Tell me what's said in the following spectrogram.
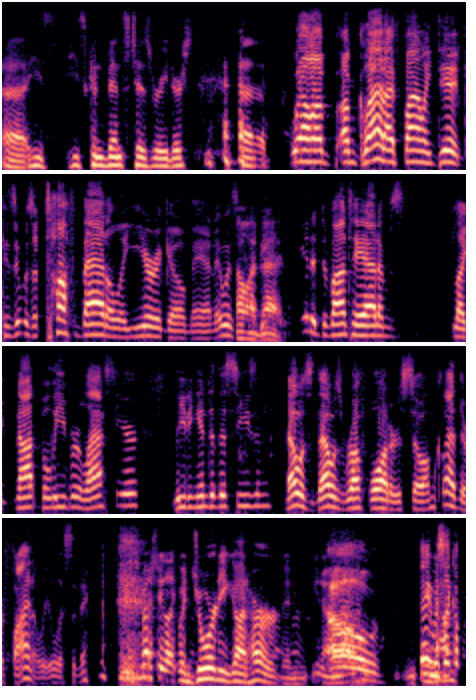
Uh, he's he's convinced his readers. Uh, Well, I'm, I'm glad I finally did because it was a tough battle a year ago, man. It was Oh, I bet. being a Davante Adams like not believer last year leading into this season. That was that was rough waters. So I'm glad they're finally listening. Especially like when Jordy got hurt, and you know. Oh, and he was I'm- like a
